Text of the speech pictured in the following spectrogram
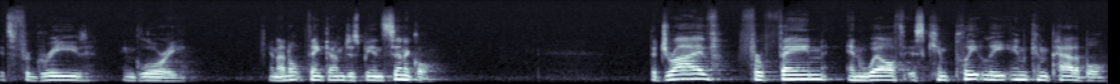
it's for greed and glory. And I don't think I'm just being cynical. The drive for fame and wealth is completely incompatible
